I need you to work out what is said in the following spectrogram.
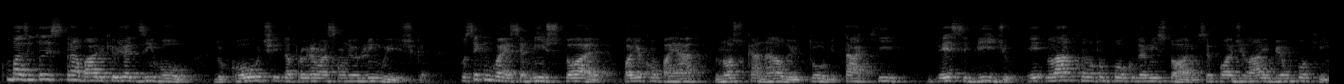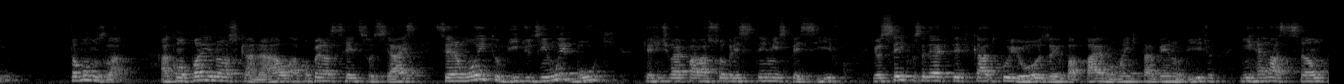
com base em todo esse trabalho que eu já desenvolvo, do coach e da programação neurolinguística. Você que não conhece a minha história, pode acompanhar no nosso canal do YouTube, tá aqui esse vídeo, lá conta um pouco da minha história. Você pode ir lá e ver um pouquinho. Então vamos lá. Acompanhe nosso canal, acompanhe nossas redes sociais. Serão oito vídeos e um e-book que a gente vai falar sobre esse tema específico. Eu sei que você deve ter ficado curioso aí, papai, mamãe que está vendo o vídeo, em relação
